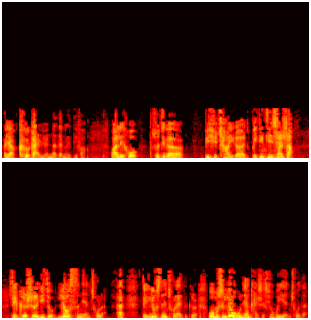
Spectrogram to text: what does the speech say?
哎呀，可感人了，在那个地方。完了以后说这个必须唱一个《北京金山上》，这歌是一九六四年出来，哎，对，六十年出来的歌。我们是六五年开始巡回演出的，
